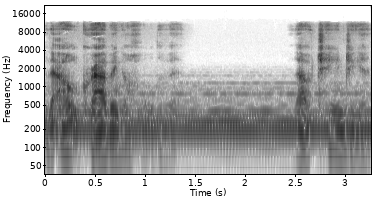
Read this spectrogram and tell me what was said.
without grabbing a hold of it, without changing it.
